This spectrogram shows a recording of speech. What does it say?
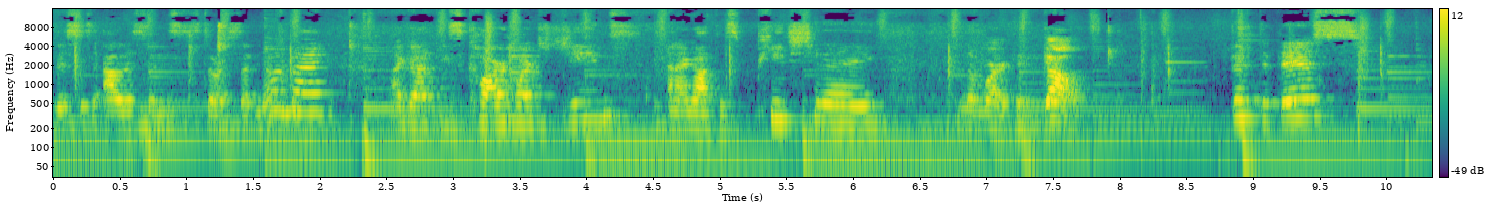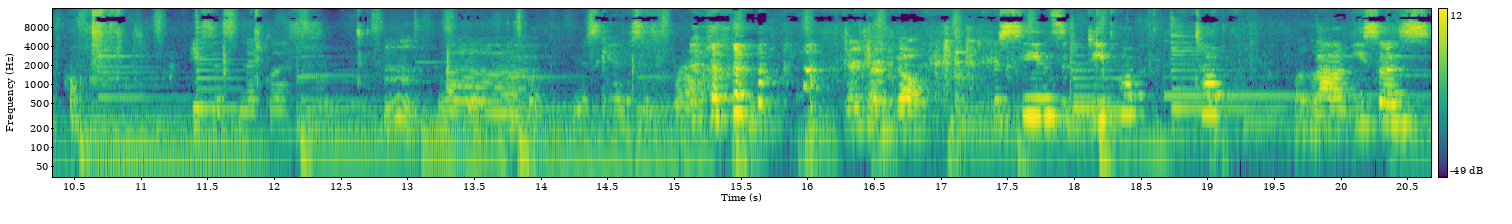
This is Allison's Store 79 bag. I got these Carhartt jeans and I got this peach today in the market. Go! Thrifted this. Is this necklace? Hmm. Uh, Miss Candace's bra. Your turn, go. Christine's Depop top. Um, Isa's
